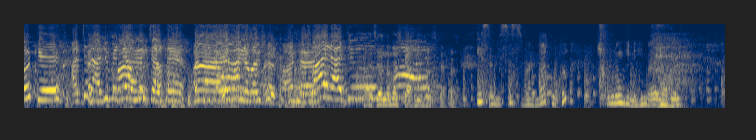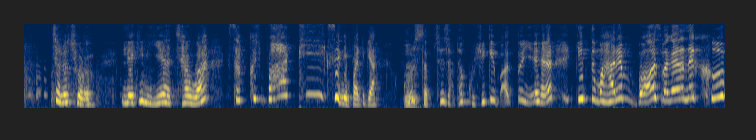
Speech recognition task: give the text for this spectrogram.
ओके। अच्छा राजू बेटे हम लोग चलते हैं। बाय नमस्कार बाय अच्छा नमस्कार नमस्कार। इस मिसेस वर्मा को तो छोड़ूँगी नहीं मैं। हाँ। चलो छोड़ो लेकिन ये अच्छा हुआ सब कुछ बहुत ठीक से निपट गया। और सबसे ज़्यादा खुशी की बात तो ये है कि तुम्हारे बॉस वगैरह ने खूब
